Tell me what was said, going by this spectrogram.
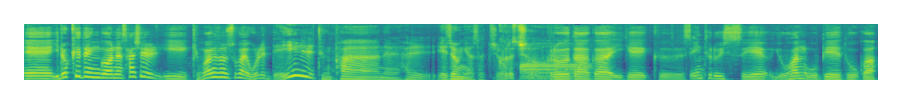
예, 이렇게 된 거는 사실 이 김광현 선수가 원래 내일 등판을 할 예정이었었죠. 그렇죠. 아. 그러다가 이게 그 세인트루이스의 요한 오비에도가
